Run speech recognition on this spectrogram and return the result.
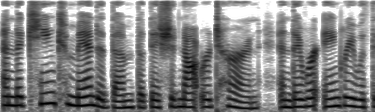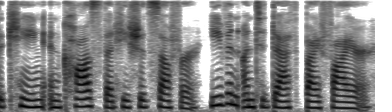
And the king commanded them that they should not return, and they were angry with the king and caused that he should suffer, even unto death by fire.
